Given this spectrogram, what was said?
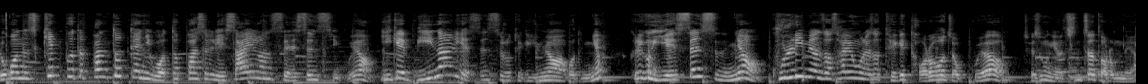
요거는 스킨푸드 판토테닉 워터 파슬리 사일런스 에센스이고요. 이게 미나리 에센스로 되게 유명하거든요. 그리고 이 에센스는요. 굴리면서 사용을 해서 되게 더러워졌고요. 죄송해요. 진짜 더럽네요.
